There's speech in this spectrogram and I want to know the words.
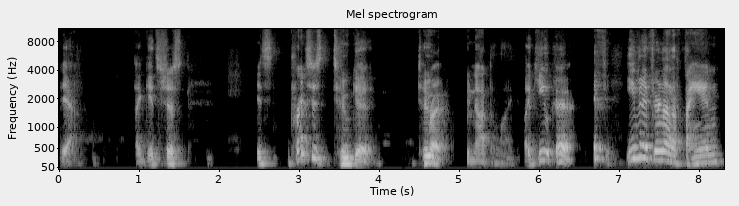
Yeah. Like it's just, it's Prince is too good. Too Right. good not to like. Like you, Yeah. if even if you're not a fan,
